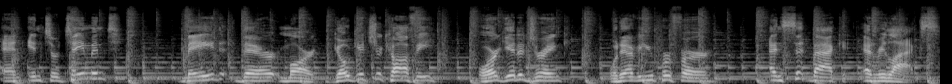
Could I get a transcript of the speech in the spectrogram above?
and entertainment made their mark. Go get your coffee or get a drink, whatever you prefer, and sit back and relax.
